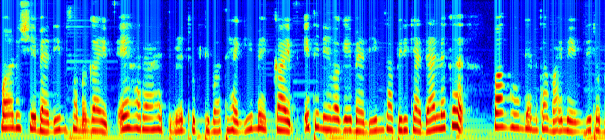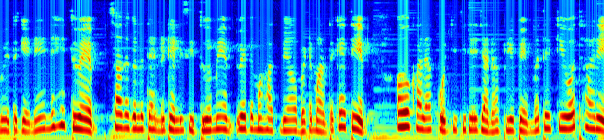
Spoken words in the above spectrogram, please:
මානුෂ්‍ය බැඳීම් සමගයි. ඒ හරා හැතිවෙන තෘප්තිමත් හැඟීම එකයි. ඉතින් ඒ වගේ බැඳීම් සපිරි කැදැල්ලක වංහුම් ගැන තමයි මේ විදිට ඔබට ගෙන එන්න හිතුවේ. සඳගල තැන්න ටෙලි සිතුව මේ වෙද මහත්මයා ඔබට මතක ඇති. ඔහු කලක් පුංචිතිරේ ජනප්‍රිය පෙම්මතෙකිවොත් හරි.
